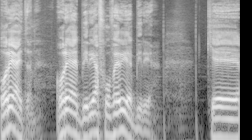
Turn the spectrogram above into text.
Ωραία ήταν. Ωραία εμπειρία, φοβερή εμπειρία. Και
